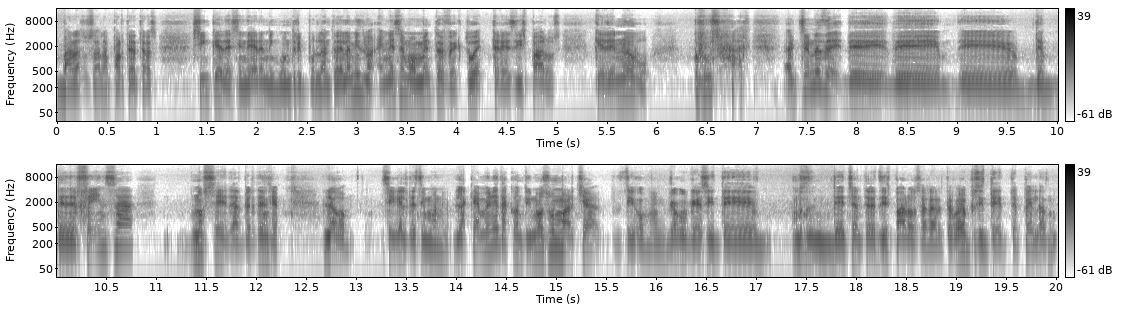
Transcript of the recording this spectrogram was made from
balazos a la parte de atrás, sin que descendiera ningún tripulante de la misma. En ese momento efectué tres disparos, que de nuevo, acciones de, de, de, de, defensa, no sé, de advertencia. Luego, sigue el testimonio. La camioneta continuó su marcha, pues digo, yo creo que si te, te echan tres disparos a la retaguardia, pues si te, te, pelas, ¿no?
